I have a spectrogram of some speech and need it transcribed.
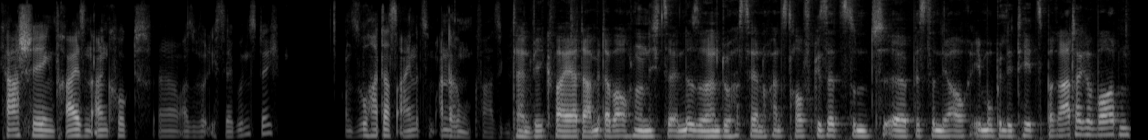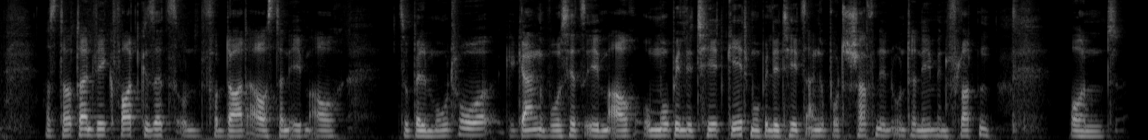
Carsharing-Preisen anguckt, äh, also wirklich sehr günstig. Und so hat das eine zum anderen quasi geführt. Dein Weg war ja damit aber auch noch nicht zu Ende, sondern du hast ja noch eins draufgesetzt und äh, bist dann ja auch E-Mobilitätsberater geworden, hast dort deinen Weg fortgesetzt und von dort aus dann eben auch zu Belmoto gegangen, wo es jetzt eben auch um Mobilität geht, Mobilitätsangebote schaffen in Unternehmen, in Flotten. Und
